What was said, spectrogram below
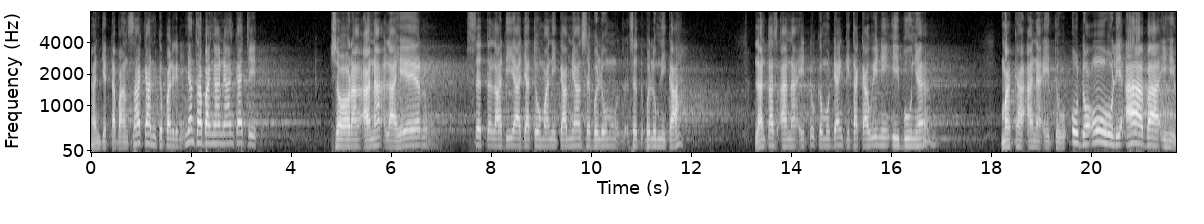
Hanjit tabangsakan kepada yang tabangan yang kecil. Seorang anak lahir setelah dia jatuh manikamnya sebelum sebelum nikah. Lantas anak itu kemudian kita kawini ibunya maka anak itu ud'uhu li abaihim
